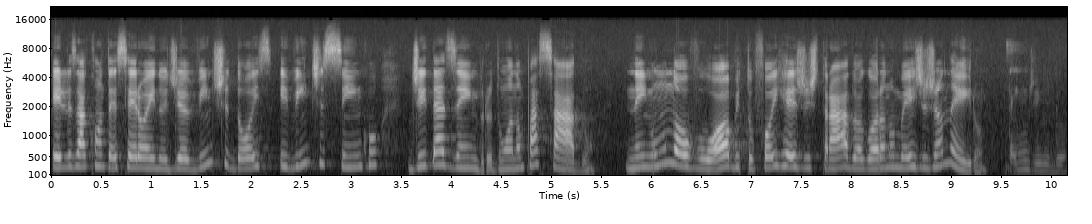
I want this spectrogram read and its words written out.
Eles aconteceram aí no dia 22 e 25 de dezembro do ano passado. Nenhum novo óbito foi registrado agora no mês de janeiro. Entendido.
